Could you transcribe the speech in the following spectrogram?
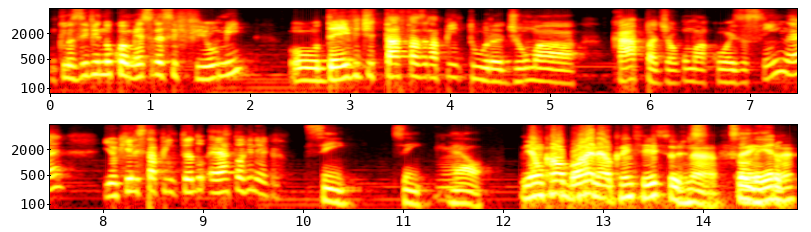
Inclusive, no começo desse filme, o David tá fazendo a pintura de uma capa de alguma coisa assim, né? E o que ele está pintando é a Torre Negra. Sim, sim, é. real. E é um cowboy, né? O Clint Eastwood na Soleiro. Né?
